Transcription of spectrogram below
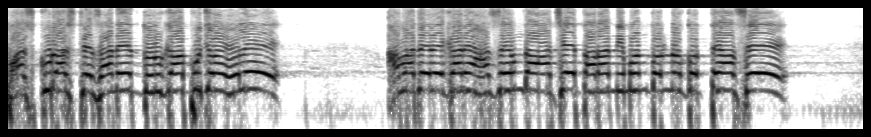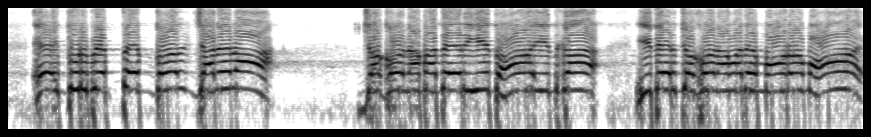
পাঁশকুড়া স্টেশনে দুর্গা পুজো হলে আমাদের এখানে হাসেমদা আছে, তারা নিমন্ত্রণ করতে আসে। এই দুর্বৃত্তের দল জানে না, যখন আমাদের ঈদ হয় ঈদগাহ ঈদের যখন আমাদের মহরম হয়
